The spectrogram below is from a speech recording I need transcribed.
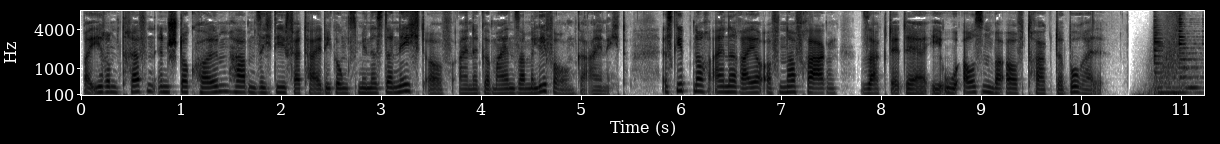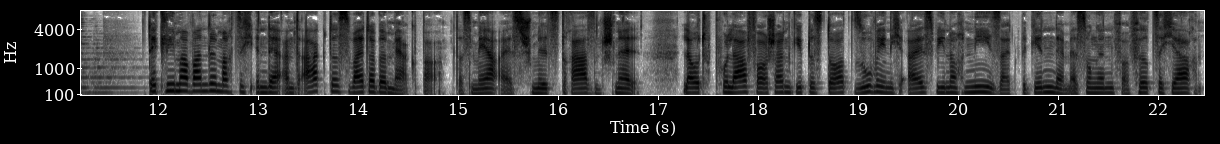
Bei ihrem Treffen in Stockholm haben sich die Verteidigungsminister nicht auf eine gemeinsame Lieferung geeinigt. Es gibt noch eine Reihe offener Fragen, sagte der EU-Außenbeauftragte Borrell. Der Klimawandel macht sich in der Antarktis weiter bemerkbar. Das Meereis schmilzt rasend schnell. Laut Polarforschern gibt es dort so wenig Eis wie noch nie seit Beginn der Messungen vor 40 Jahren.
